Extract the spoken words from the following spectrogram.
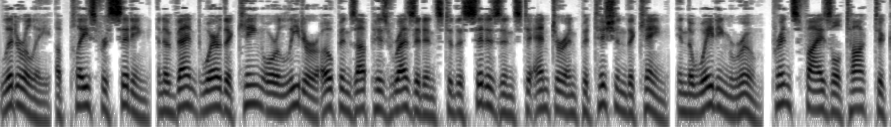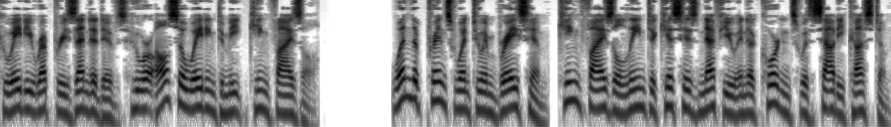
literally a place for sitting, an event where the king or leader opens up his residence to the citizens to enter and petition the king. In the waiting room, Prince Faisal talked to Kuwaiti representatives who were also waiting to meet King Faisal. When the prince went to embrace him, King Faisal leaned to kiss his nephew in accordance with Saudi custom.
